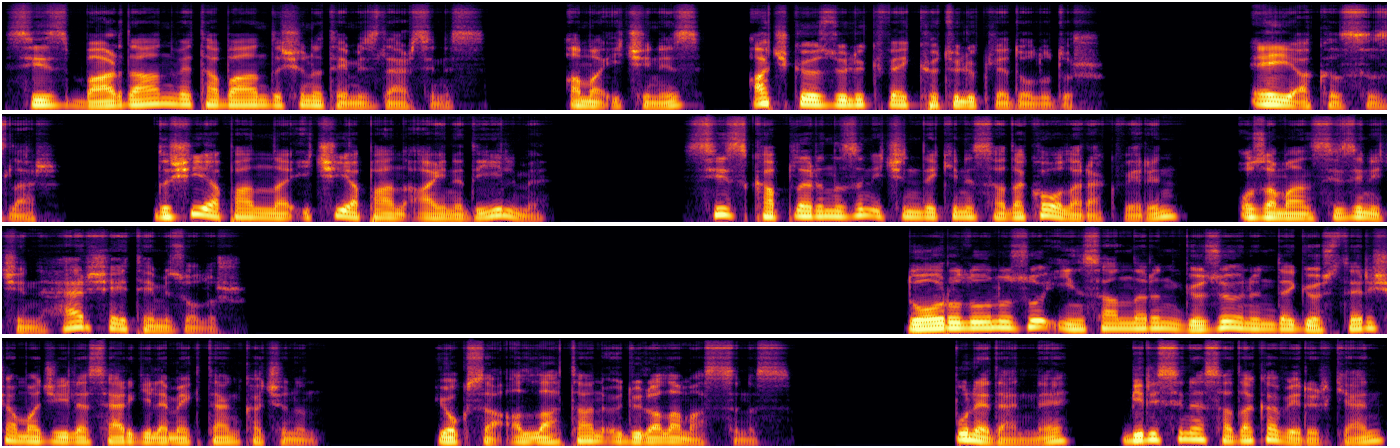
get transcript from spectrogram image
Siz bardağın ve tabağın dışını temizlersiniz. Ama içiniz açgözlülük ve kötülükle doludur. Ey akılsızlar! Dışı yapanla içi yapan aynı değil mi? Siz kaplarınızın içindekini sadaka olarak verin, o zaman sizin için her şey temiz olur. Doğruluğunuzu insanların gözü önünde gösteriş amacıyla sergilemekten kaçının. Yoksa Allah'tan ödül alamazsınız. Bu nedenle birisine sadaka verirken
